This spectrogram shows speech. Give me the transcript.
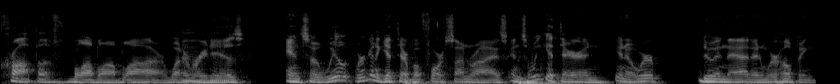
crop of blah blah blah or whatever it mm-hmm. is, and so we'll we're going to get there before sunrise, and so we get there and you know we're doing that and we're hoping.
